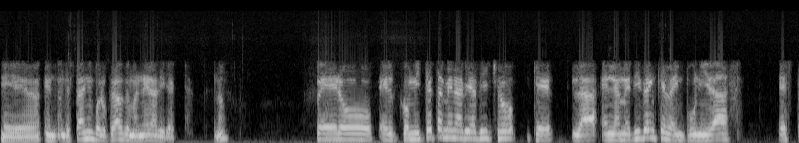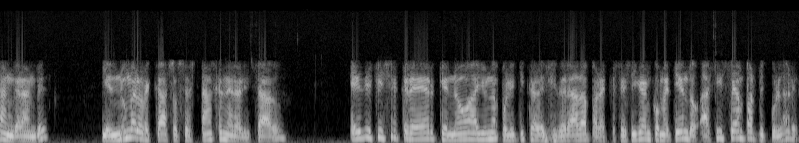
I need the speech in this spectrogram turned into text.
eh, en donde están involucrados de manera directa, ¿no? Pero el comité también había dicho que la, en la medida en que la impunidad es tan grande y el número de casos es tan generalizado, es difícil creer que no hay una política deliberada para que se sigan cometiendo, así sean particulares.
